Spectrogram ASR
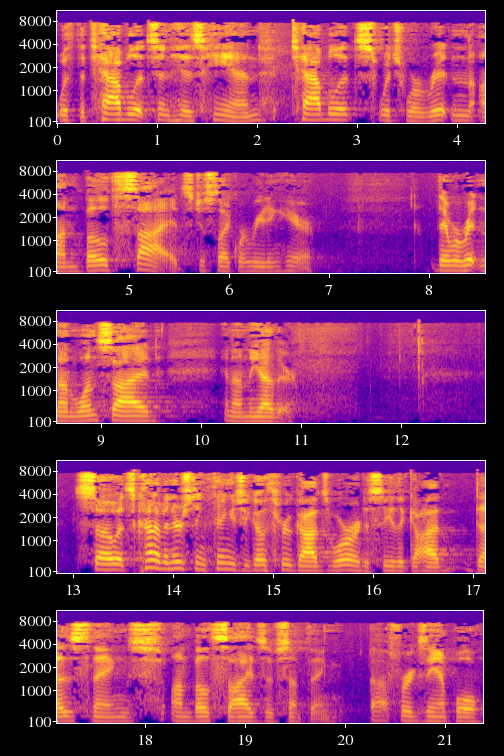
with the tablets in his hand, tablets which were written on both sides, just like we're reading here. They were written on one side and on the other. So it's kind of an interesting thing as you go through God's Word to see that God does things on both sides of something. Uh, for example,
